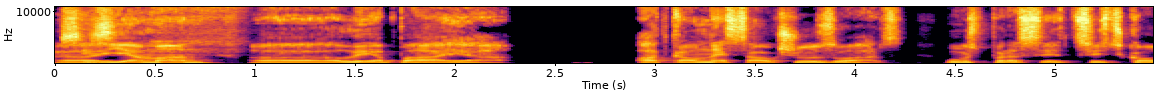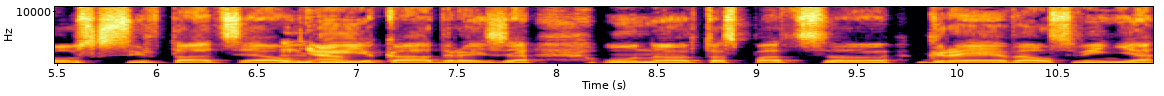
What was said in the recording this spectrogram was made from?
Sis- ja man uh, liepājā atkal nesaukšu uzvārds. Uzprasiet, Citskovskis ir tāds, ja, un Jā. bija kādreiz, ja, un uh, tas pats uh, Grēvels, viņa, ja,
